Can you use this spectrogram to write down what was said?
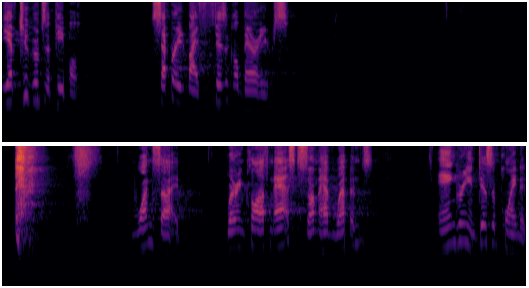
You have two groups of people separated by physical barriers. One side wearing cloth masks, some have weapons, angry and disappointed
